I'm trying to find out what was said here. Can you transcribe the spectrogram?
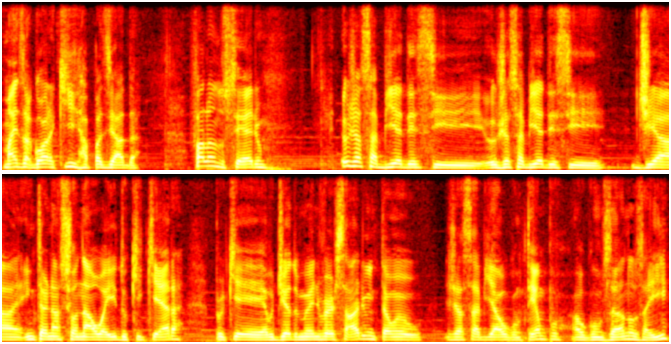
Mas agora aqui, rapaziada, falando sério, eu já sabia desse, eu já sabia desse dia internacional aí do que que era, porque é o dia do meu aniversário, então eu já sabia há algum tempo, há alguns anos aí,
